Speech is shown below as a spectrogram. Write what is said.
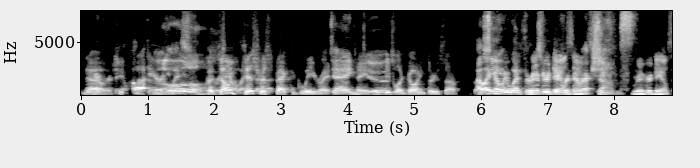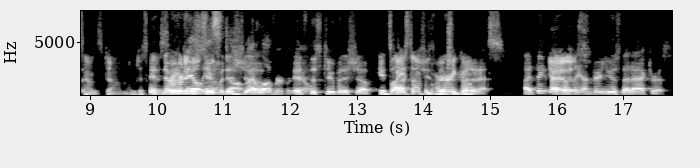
No, Riverdale. How dare in you Oh. But Riverdale don't like that. disrespect Glee right Dang, now, Tate. dude. People are going through something. I like how we went through two Riverdale different sounds directions. dumb. Riverdale sounds dumb. I'm just gonna It- say no. Riverdale it's the is stupidest dumb. I show. love Riverdale. It's the stupidest show. It's but based off she's of Archie very good at it. I think Yeah, I it thought they underused that actress.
